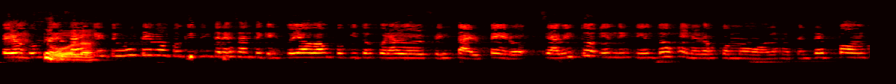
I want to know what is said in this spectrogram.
Pero ustedes saben que esto es un tema un poquito interesante, que esto ya va un poquito fuera de lo del freestyle, pero se ha visto en distintos géneros como de repente punk,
